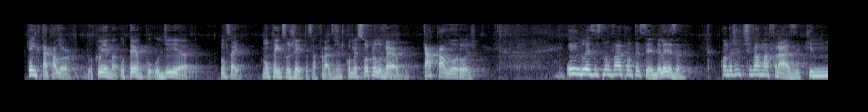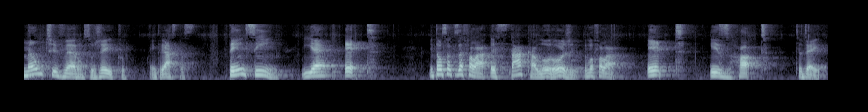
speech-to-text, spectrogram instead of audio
Quem que tá calor? O clima, o tempo, o dia? Não sei. Não tem sujeito essa frase. A gente começou pelo verbo. Tá calor hoje. Em inglês isso não vai acontecer, beleza? Quando a gente tiver uma frase que não tiver um sujeito, entre aspas, tem sim, e é it. Então, se eu quiser falar está calor hoje, eu vou falar It is hot today.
